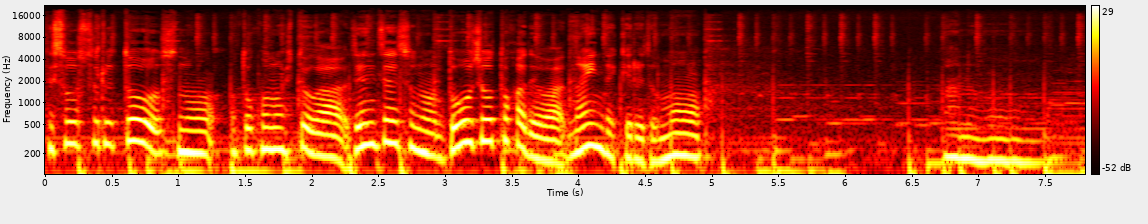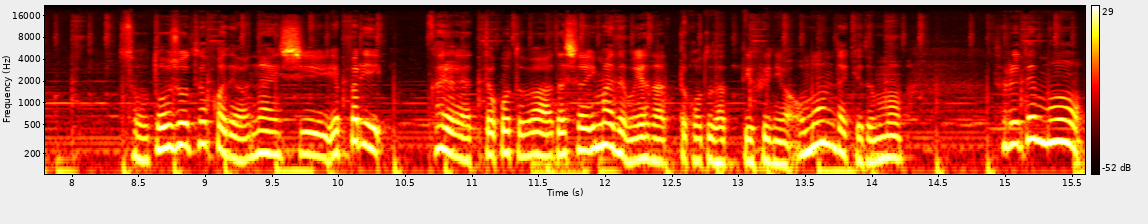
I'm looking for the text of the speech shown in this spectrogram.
でそうするとその男の人が全然その同情とかではないんだけれどもあのー、そう同情とかではないしやっぱり彼がやったことは私は今でも嫌だったことだっていうふうには思うんだけどもそれでも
